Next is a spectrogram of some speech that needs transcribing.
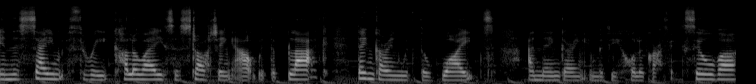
in the same three colourways, so starting out with the black, then going with the white, and then going in with the holographic silver.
